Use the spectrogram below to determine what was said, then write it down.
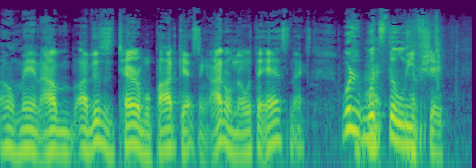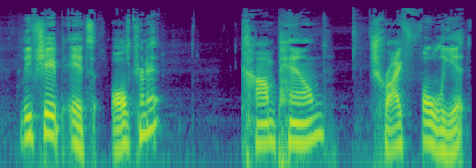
Oh man, I'm, uh, this is terrible podcasting. I don't know what to ask next. What, what's the leaf shape? Leaf shape, it's alternate, compound trifoliate.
